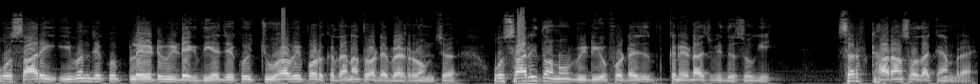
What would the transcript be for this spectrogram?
ਉਹ ਸਾਰੀ ਈਵਨ ਜੇ ਕੋਈ ਪਲੇਟ ਵੀ ਡਿੱਗਦੀ ਹੈ, ਜੇ ਕੋਈ ਚੂਹਾ ਵੀ ਭੁੜਕਦਾ ਨਾ ਤੁਹਾਡੇ ਬੈੱਡਰੂਮ 'ਚ, ਉਹ ਸਾਰੀ ਤੁਹਾਨੂੰ ਵੀਡੀਓ ਫੁਟੇਜ ਕੈਨੇਡਾ 'ਚ ਵੀ ਦਿਸੂਗੀ। ਸਿਰਫ 1800 ਦਾ ਕੈਮਰਾ ਹੈ।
